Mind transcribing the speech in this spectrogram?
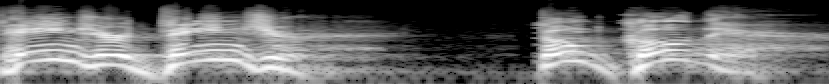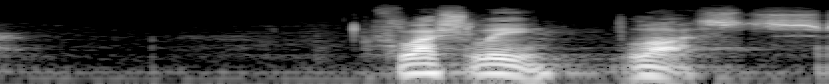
Danger, danger. Don't go there. Fleshly lusts.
